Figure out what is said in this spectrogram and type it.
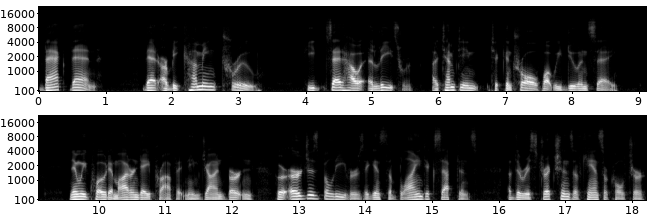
back then that are becoming true. He said how elites were attempting to control what we do and say. Then we quote a modern day prophet named John Burton, who urges believers against the blind acceptance of the restrictions of cancel culture,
